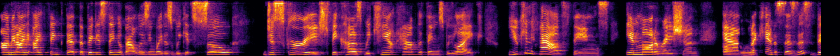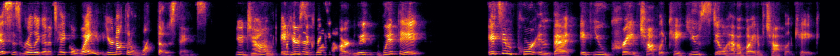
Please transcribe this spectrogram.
I mean, I I think that the biggest thing about losing weight is we get so discouraged because we can't have the things we like. You can have things in moderation, and Absolutely. like Candace says, this this is really going to take away. You're not going to want those things. You don't. And here's the crazy part with with it it's important that if you crave chocolate cake, you still have a bite of chocolate cake.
